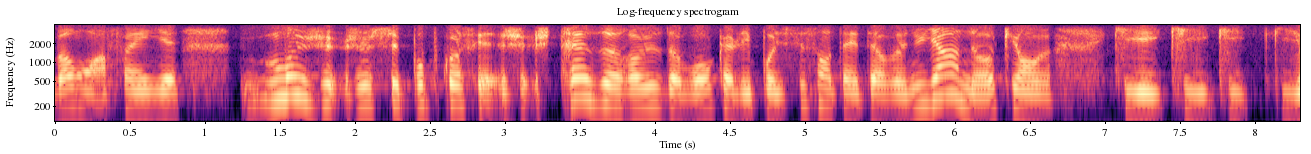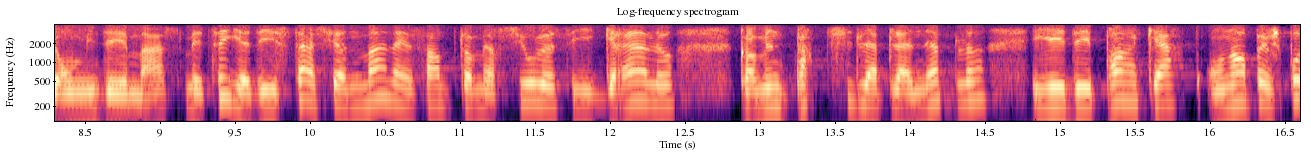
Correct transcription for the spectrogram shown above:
Bon, enfin, moi, je, je sais pas pourquoi. Je, je, suis très heureuse de voir que les policiers sont intervenus. Il y en a qui ont qui, qui, qui, qui ont mis des masques, mais tu sais, il y a des stationnements dans les centres commerciaux, là, c'est grand, là, comme une partie de la planète, là. Il y a des pancartes. On n'empêche pas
